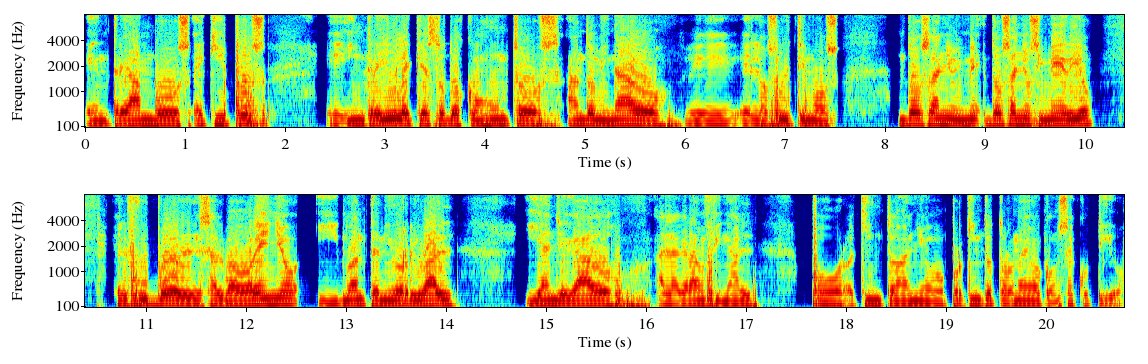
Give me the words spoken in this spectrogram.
entre ambos equipos. Eh, increíble que estos dos conjuntos han dominado eh, en los últimos dos años, y dos años y medio el fútbol salvadoreño y no han tenido rival y han llegado a la gran final por quinto año, por quinto torneo consecutivo.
